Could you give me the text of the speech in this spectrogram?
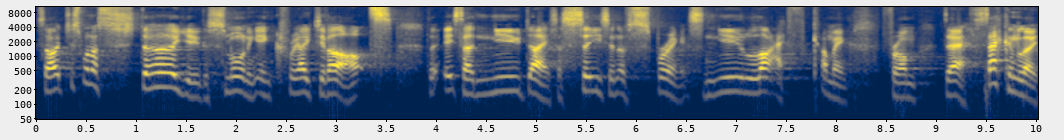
So I just want to stir you this morning in creative arts that it's a new day, it's a season of spring, it's new life coming from death. Secondly,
